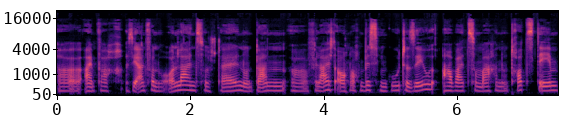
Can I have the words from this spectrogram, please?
äh, einfach sie einfach nur online zu stellen und dann äh, vielleicht auch noch ein bisschen gute SEO-Arbeit zu machen und trotzdem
